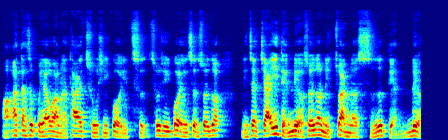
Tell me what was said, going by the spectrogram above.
啊啊，但是不要忘了，它还除息过一次，除息过一次，所以说你再加一点六，所以说你赚了十点六，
